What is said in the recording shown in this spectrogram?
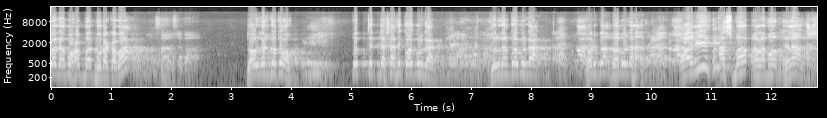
রানা মুহাব্বত মুরাকাবা। দশ দশ কত? প্রত্যেকটার সাথে কয় প্রকার? জোরগান কয় প্রকার? কয় প্রকার- তারিফ আসবাব, আলামত, হেলাস।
